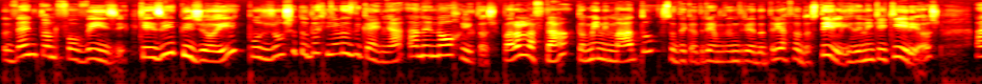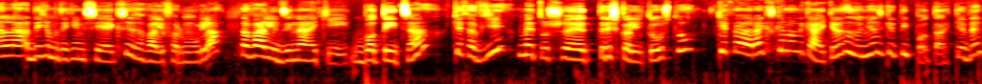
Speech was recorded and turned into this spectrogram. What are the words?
δεν τον φοβίζει και ζει τη ζωή που ζούσε το 2019 ανενόχλητος. Παρ' όλα αυτά, το μήνυμά του στο 13033 θα το στείλει, γιατί είναι και κύριος, αλλά αντί για μετακίνηση 6 θα βάλει φορμούλα, θα βάλει τζινάκι μποτίτσα και θα βγει με τους ε, τρεις κολλητούς του και θα αράξεις κανονικά και δεν θα τον νοιάζει και τίποτα και δεν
